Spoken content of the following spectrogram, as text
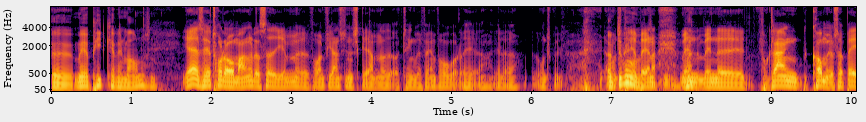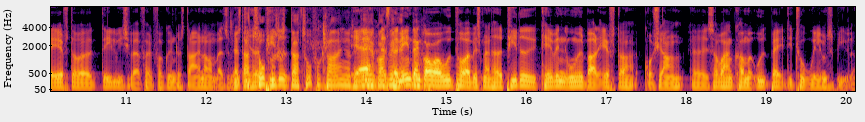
øh, med at pitte Kevin Magnussen. Ja, altså jeg tror, der var mange, der sad hjemme øh, foran fjernsynsskærmen og, og tænkte, hvad fanden foregår der her? Eller undskyld, Jamen, undskyld, må- jeg baner. Men, men øh, forklaringen kom jo så bagefter, delvis i hvert fald fra Günther Steiner om. Altså, Ja, hvis der, de er to, pittet, der er to forklaringer. det Ja, det, jeg godt altså den ene, den går ud på, at hvis man havde pittet Kevin umiddelbart efter Grosjean, øh, så var han kommet ud bag de to Williams-biler.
